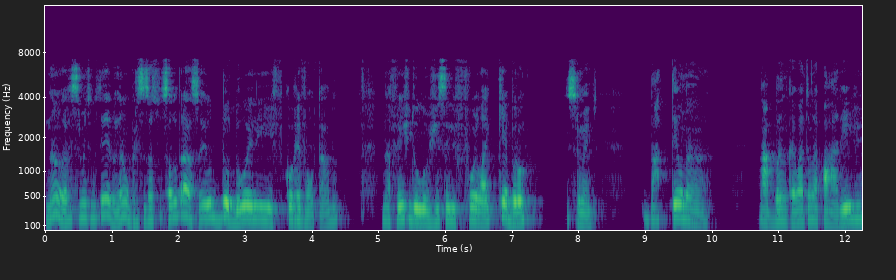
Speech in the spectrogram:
Não, leva o instrumento inteiro, não, preciso só do braço. Aí o Dodô ele ficou revoltado. Na frente do lojista ele foi lá e quebrou o instrumento. Bateu na, na banca, bateu na parede,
